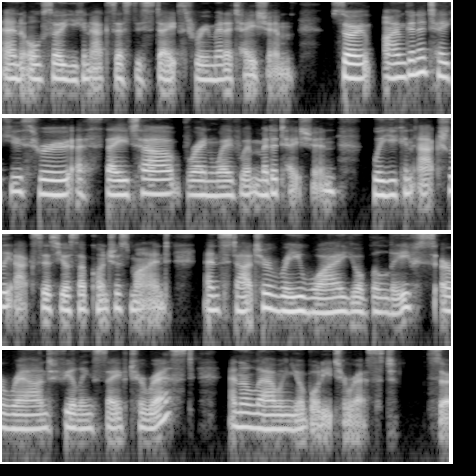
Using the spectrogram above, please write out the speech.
And also, you can access this state through meditation. So, I'm going to take you through a theta brainwave meditation where you can actually access your subconscious mind and start to rewire your beliefs around feeling safe to rest and allowing your body to rest. So,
